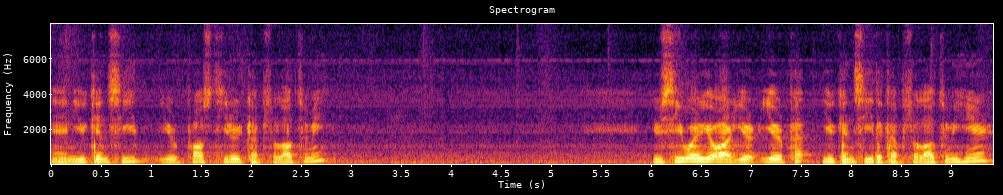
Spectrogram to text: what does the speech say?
And you can see your posterior capsulotomy. You see where you are. Your, your, you can see the capsulotomy here.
